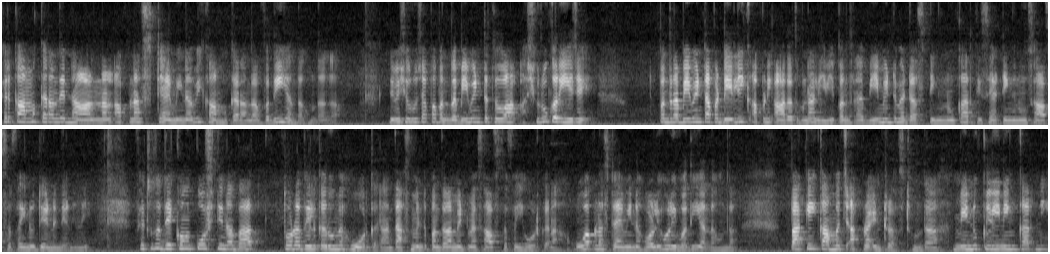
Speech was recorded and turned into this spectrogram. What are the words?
ਫਿਰ ਕੰਮ ਕਰਨ ਦੇ ਨਾਲ ਨਾਲ ਆਪਣਾ ਸਟੈਮੀਨਾ ਵੀ ਕੰਮ ਕਰਨ ਦਾ ਵਧੀ ਜਾਂਦਾ ਹੁੰਦਾਗਾ। ਜਿਵੇਂ ਸ਼ੁਰੂ 'ਚ ਆਪਾਂ 15 20 ਮਿੰਟ ਤੋਂ ਆ- ਸ਼ੁਰੂ ਕਰੀਏ ਜੇ 15 20 ਮਿੰਟ ਆਪਾਂ ਡੇਲੀ ਆਪਣੀ ਆਦਤ ਬਣਾ ਲਈ ਵੀ 15 20 ਮਿੰਟ ਮੈਂ ਡਸਟਿੰਗ ਨੂੰ, ਘਰ ਦੀ ਸੈਟਿੰਗ ਨੂੰ, ਸਾਫ਼ ਸਫ਼ਾਈ ਨੂੰ ਦੇਣੇ ਦੇਣੇ ਨੇ। ਫਿਰ ਤੁਸੀਂ ਦੇਖੋਗੇ ਕੁਝ ਦਿਨਾਂ ਬਾਅਦ ਥੋੜਾ ਦਿਲ ਕਰੂ ਮੈਂ ਹੋਰ ਕਰਾਂ। 10 ਮਿੰਟ 15 ਮਿੰਟ ਮੈਂ ਸਾਫ਼ ਸਫ਼ਾਈ ਹੋਰ ਕਰਾਂ। ਉਹ ਆਪਣਾ ਸਟੈਮਿਨਾ ਹੌਲੀ ਹੌਲੀ ਵਧੀ ਜਾਂਦਾ ਹੁੰਦਾ। ਬਾਕੀ ਕੰਮ 'ਚ ਆਪਣਾ ਇੰਟਰਸਟ ਹੁੰਦਾ। ਮੈਨੂੰ ਕਲੀਨਿੰਗ ਕਰਨੀ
